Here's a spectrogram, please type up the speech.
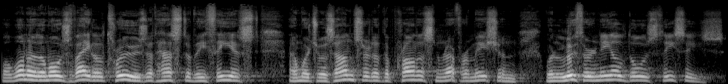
But one of the most vital truths that has to be faced and which was answered at the Protestant Reformation when Luther nailed those theses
